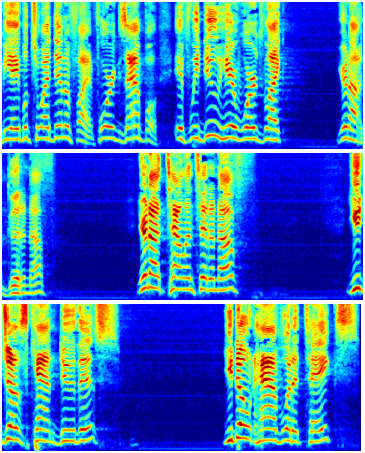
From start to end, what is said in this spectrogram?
be able to identify it. For example, if we do hear words like, you're not good enough, you're not talented enough, you just can't do this, you don't have what it takes,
